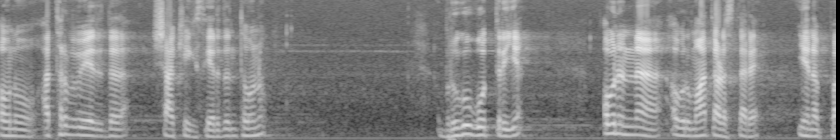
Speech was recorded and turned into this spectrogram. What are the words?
ಅವನು ಅಥರ್ವವೇದದ ಶಾಖೆಗೆ ಸೇರಿದಂಥವನು. ಭೃಗುಗೋತ್ರೀಯ. ಅವನನ್ನು ಅವರು ಮಾತಾಡಿಸ್ತಾರೆ, ಏನಪ್ಪ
